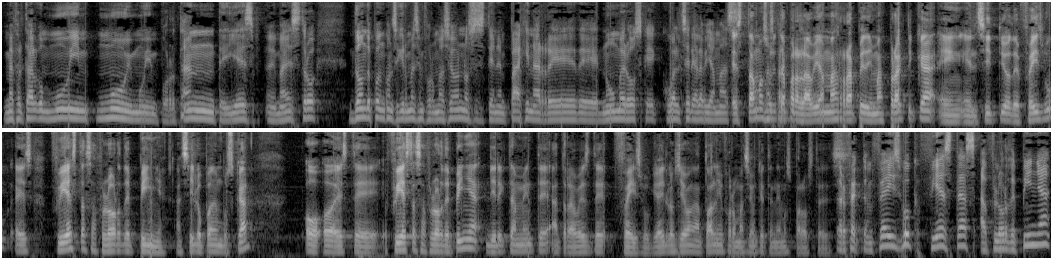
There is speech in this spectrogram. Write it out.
Me falta algo muy, muy, muy importante y es, eh, maestro, ¿dónde pueden conseguir más información? No sé si tienen página, red, eh, números, ¿qué, ¿cuál sería la vía más? Estamos más ahorita práctica? para la vía más rápida y más práctica en el sitio de Facebook, es Fiestas a Flor de Piña, así lo pueden buscar. O, o, este Fiestas a Flor de Piña directamente a través de Facebook y ahí los llevan a toda la información que tenemos para ustedes. Perfecto, en Facebook, Fiestas a Flor de Piña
